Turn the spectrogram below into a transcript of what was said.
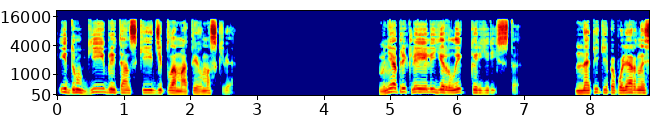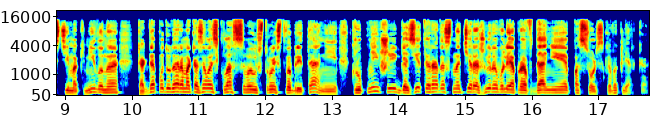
и другие британские дипломаты в Москве. Мне приклеили ярлык карьериста. На пике популярности Макмиллана, когда под ударом оказалось классовое устройство Британии, крупнейшие газеты радостно тиражировали оправдание посольского клерка.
